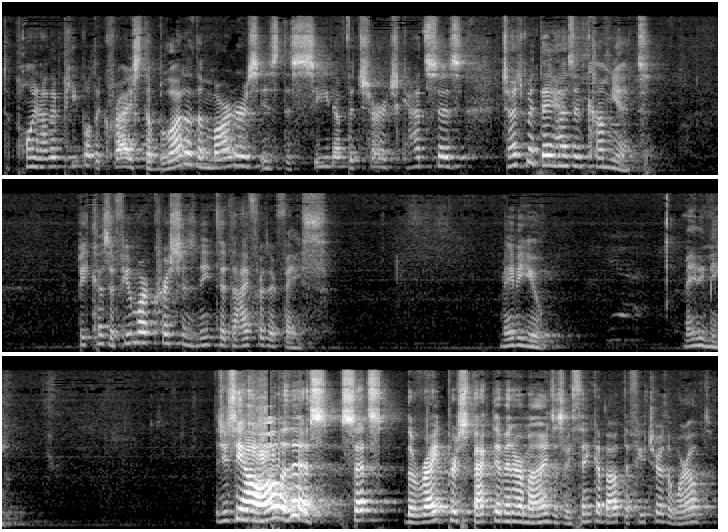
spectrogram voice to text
to point other people to Christ. The blood of the martyrs is the seed of the church. God says, Judgment Day hasn't come yet because a few more Christians need to die for their faith. Maybe you. Maybe me. Did you see how all of this sets the right perspective in our minds as we think about the future of the world?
